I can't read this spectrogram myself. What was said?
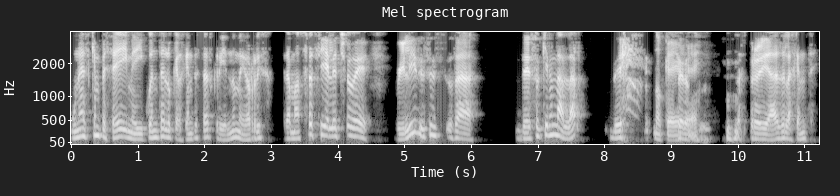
una vez que empecé y me di cuenta de lo que la gente estaba escribiendo, me dio risa. Era más así el hecho de, really, this is, o sea, ¿de eso quieren hablar? De, ok, pero pues, las prioridades de la gente.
